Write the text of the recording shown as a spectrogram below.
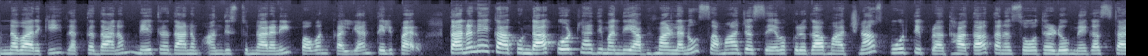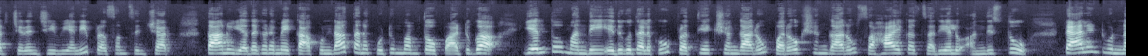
ఉన్నవారికి రక్తదానం నేత్రదానం అందిస్తున్నారని పవన్ కళ్యాణ్ తెలిపారు. తననే కాకుండా కోట్లాది మంది అభిమానులను సమాజ సేవకులుగా మార్చిన స్ఫూర్తి ప్రధాత తన సోదరుడు మెగాస్టార్ చిరంజీవి అని ప్రశంసించారు. తాను ఎదగడమే కాకుండా తన కుటుంబంతో పాటుగా ఎంతో మంది ఎదుగుదలకు ప్రత్యక్షంగాను పరోక్షంగాను సహాయక చర్యలు అందిస్తూ టాలెంట్ ఉన్న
